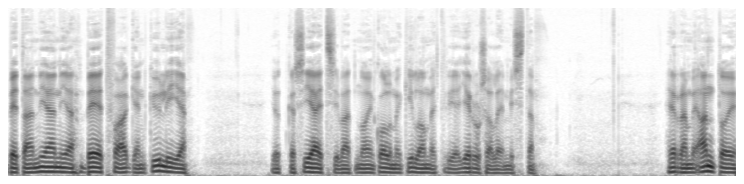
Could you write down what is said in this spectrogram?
Betanian ja Betfagen kyliä, jotka sijaitsivat noin kolme kilometriä Jerusalemista. Herramme antoi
